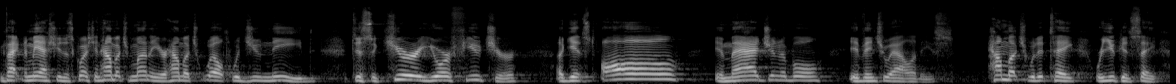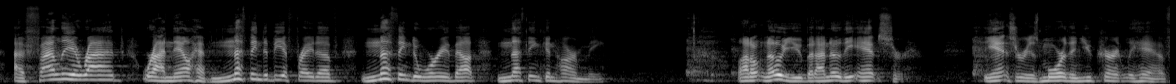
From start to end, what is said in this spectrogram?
In fact, let me ask you this question How much money or how much wealth would you need to secure your future against all imaginable eventualities? How much would it take where you could say, I finally arrived where I now have nothing to be afraid of, nothing to worry about, nothing can harm me? Well, I don't know you, but I know the answer. The answer is more than you currently have.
